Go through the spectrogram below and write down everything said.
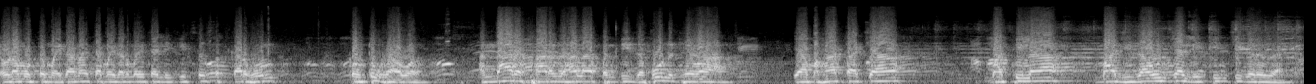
एवढा मोठं मैदान आहे त्या मैदानामध्ये त्या लेखीचं सत्कार होऊन कौतुक व्हावं. अंधार फार झाला पण ती जपून ठेवा. या महाटाच्या मातीला मा जिजाऊंच्या लेखींची गरज आहे.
